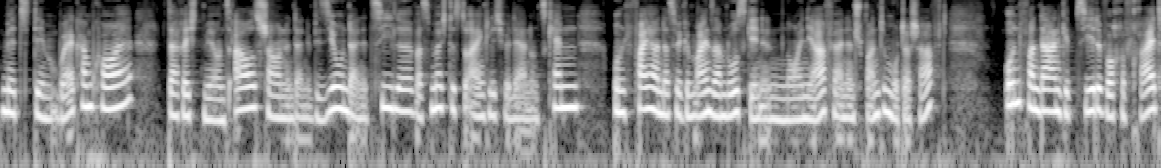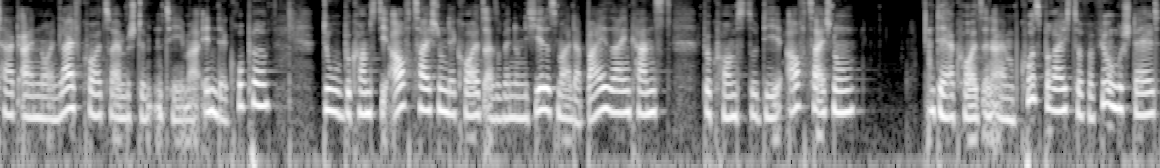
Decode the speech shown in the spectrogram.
mit dem Welcome Call. Da richten wir uns aus, schauen in deine Vision, deine Ziele, was möchtest du eigentlich, wir lernen uns kennen und feiern, dass wir gemeinsam losgehen im neuen Jahr für eine entspannte Mutterschaft. Und von da an gibt's jede Woche Freitag einen neuen Live-Call zu einem bestimmten Thema in der Gruppe. Du bekommst die Aufzeichnung der Calls, also wenn du nicht jedes Mal dabei sein kannst, bekommst du die Aufzeichnung der Calls in einem Kursbereich zur Verfügung gestellt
